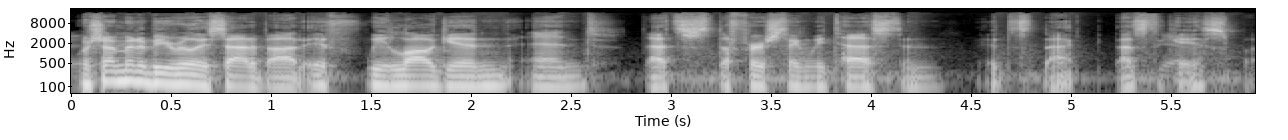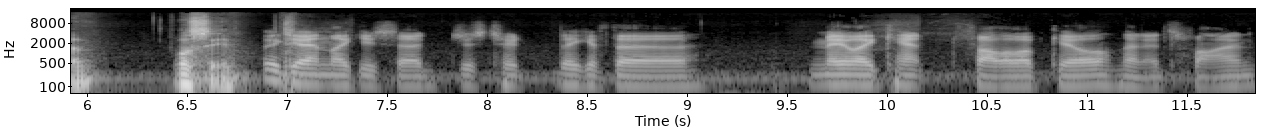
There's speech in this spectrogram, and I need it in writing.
which I'm gonna be really sad about if we log in and that's the first thing we test and it's that that's the yeah. case. But we'll see. Again, like you said, just to, like if the melee can't follow up kill, then it's fine.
